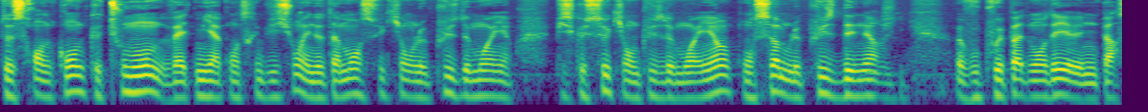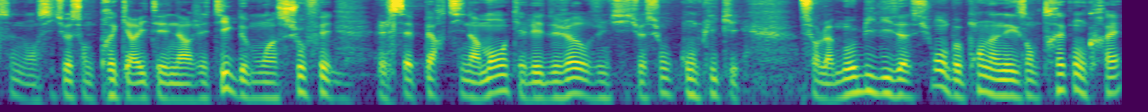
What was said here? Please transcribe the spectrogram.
de se rendre compte que tout le monde va être mis à contribution et notamment ceux qui ont le plus de moyens, puisque ceux qui ont le plus de moyens consomment le plus d'énergie. Euh, vous ne pouvez pas demander à une personne en situation de précarité énergétique de moins se chauffer. Elle sait pertinemment qu'elle est déjà dans une situation compliquée. Sur la mobilisation, on peut prendre un exemple très concret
